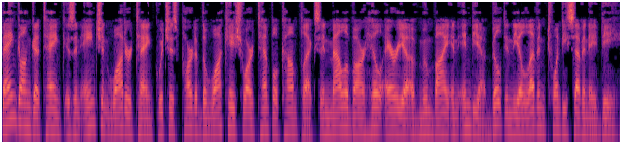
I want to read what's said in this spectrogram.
Banganga Tank is an ancient water tank which is part of the Walkeshwar temple complex in Malabar Hill area of Mumbai in India built in the 1127 AD.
